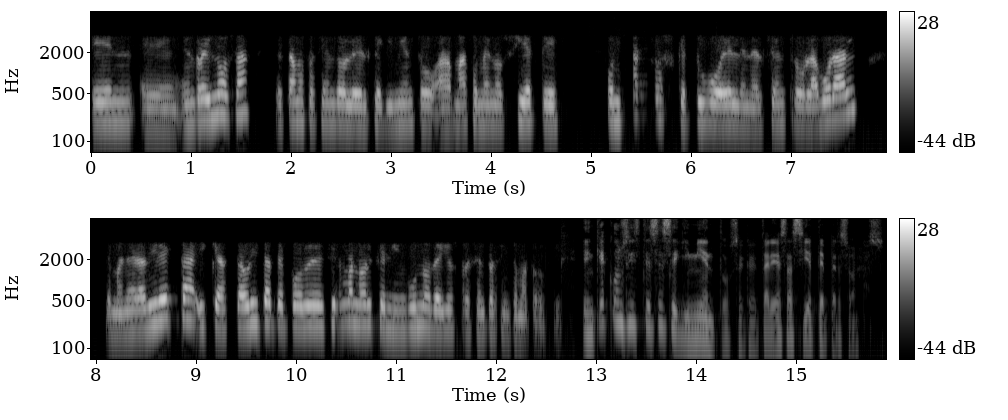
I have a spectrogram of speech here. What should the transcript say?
en, eh, en Reynosa. Estamos haciéndole el seguimiento a más o menos siete contactos que tuvo él en el centro laboral de manera directa y que hasta ahorita te puedo decir, Manuel, que ninguno de ellos presenta sintomatología. ¿En qué consiste ese seguimiento, secretaria, esas siete personas?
